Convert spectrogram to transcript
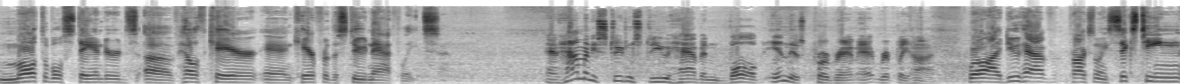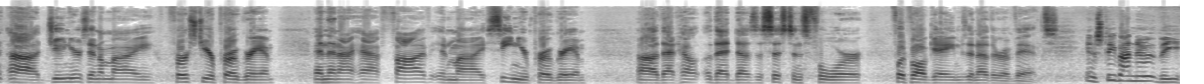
multiple standards of health care and care for the student athletes. And how many students do you have involved in this program at Ripley High? Well, I do have approximately 16 uh, juniors in my first year program, and then I have five in my senior program uh, that help that does assistance for football games and other events. And Steve, I know the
